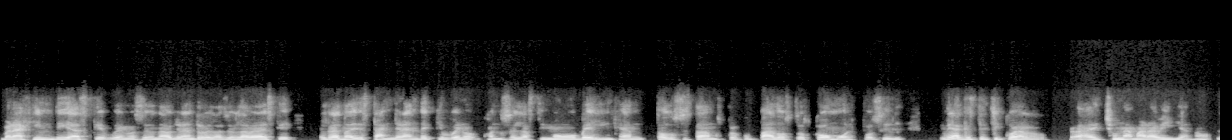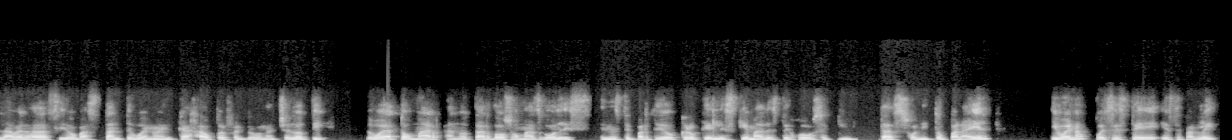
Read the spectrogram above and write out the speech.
Brahim Díaz, que bueno, sido una gran revelación. La verdad es que el Real Madrid es tan grande que, bueno, cuando se lastimó Bellingham, todos estábamos preocupados, todos, ¿cómo es posible? Y mira que este chico ha, ha hecho una maravilla, ¿no? La verdad ha sido bastante bueno, ha encajado perfecto con Ancelotti. Lo voy a tomar, anotar dos o más goles en este partido. Creo que el esquema de este juego se pinta solito para él. Y bueno, pues este, este parlay,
